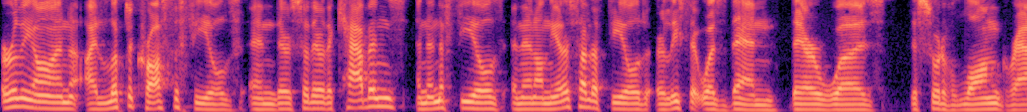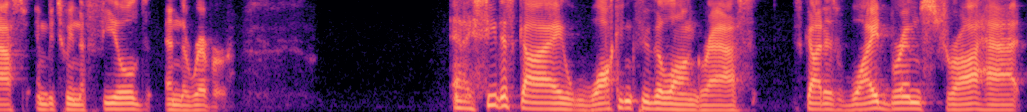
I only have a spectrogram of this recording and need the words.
Early on, I looked across the fields, and there's so there are the cabins, and then the fields, and then on the other side of the field, or at least it was then, there was this sort of long grass in between the field and the river and I see this guy walking through the long grass. He's got his wide brimmed straw hat,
